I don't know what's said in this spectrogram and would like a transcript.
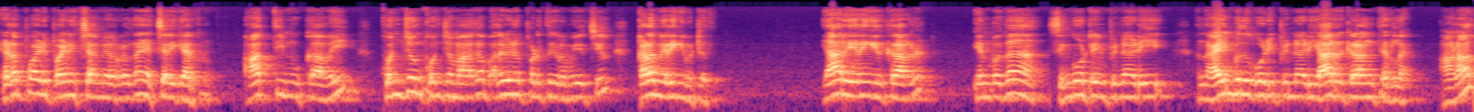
எடப்பாடி பழனிசாமி அவர்கள் தான் எச்சரிக்கையாக இருக்கணும். அதிமுகவை கொஞ்சம் கொஞ்சமாக பலவீனப்படுத்துகிற முயற்சியில் களம் இறங்கிவிட்டது. யார் இறங்கியிருக்கிறார்கள் என்பது தான் செங்கோட்டையின் பின்னாடி அந்த ஐம்பது கோடி பின்னாடி யார் இருக்கிறாங்கன்னு தெரில ஆனால்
